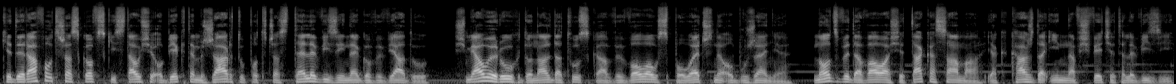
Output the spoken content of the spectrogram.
Kiedy Rafał Trzaskowski stał się obiektem żartu podczas telewizyjnego wywiadu, śmiały ruch Donalda Tuska wywołał społeczne oburzenie. Noc wydawała się taka sama, jak każda inna w świecie telewizji.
